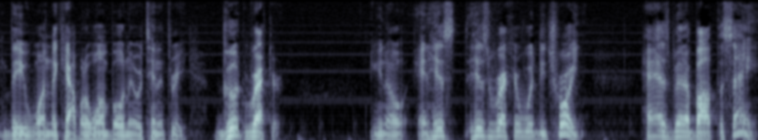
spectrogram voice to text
they won the Capital One Bowl and they were 10 and 3. Good record. You know, and his his record with Detroit has been about the same.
